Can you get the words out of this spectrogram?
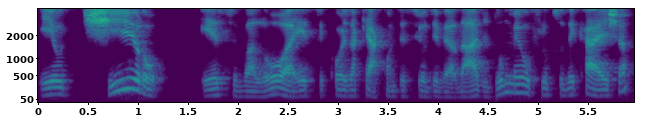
eu tiro esse valor, essa coisa que aconteceu de verdade do meu fluxo de caixa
